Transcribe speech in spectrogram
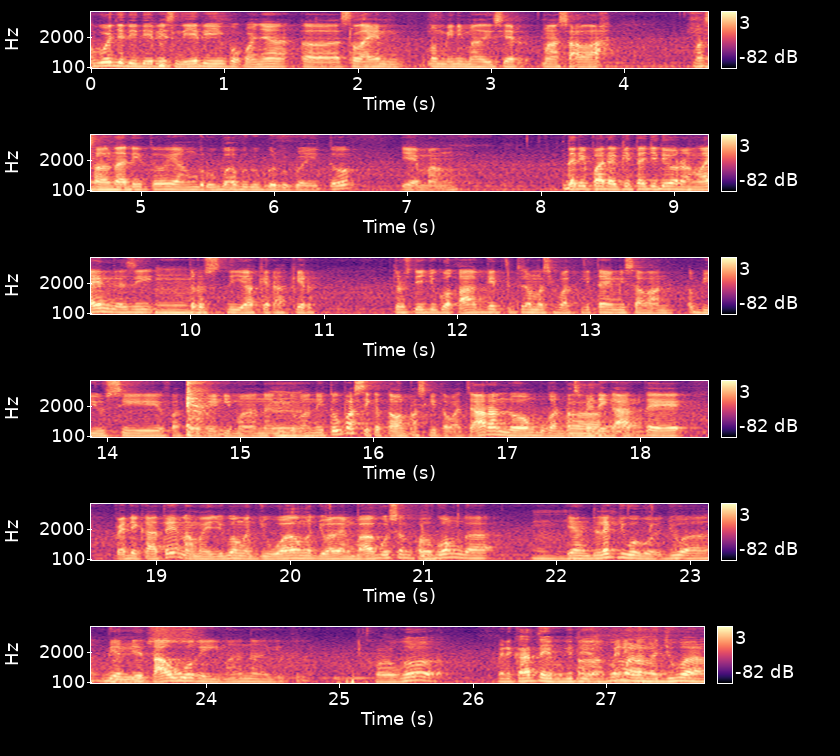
gue jadi diri sendiri. Pokoknya selain meminimalisir masalah masalah Hmm. tadi itu yang berubah berubah berubah itu, ya emang daripada kita jadi orang lain gak sih? Hmm. Terus di akhir-akhir terus dia juga kaget gitu sama sifat kita yang misalkan abusive atau kayak gimana Hmm. gitu kan itu pasti ketahuan pas kita pacaran dong bukan pas PDKT PDKT namanya juga ngejual ngejual yang bagus kan kalau gua enggak Hmm. yang jelek juga gua jual biar dia tahu gua kayak gimana gitu kalau gue PDKT begitu ya Ah, gue malah nggak jual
